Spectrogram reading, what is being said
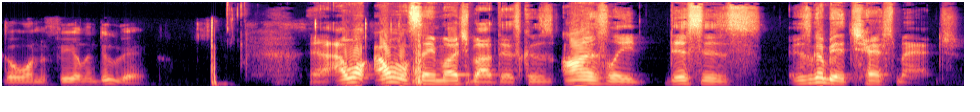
go on the field and do that. Yeah i won't i won't say much about this because honestly this is this is gonna be a chess match.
